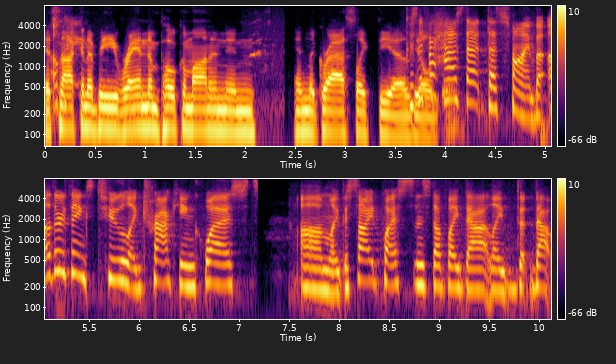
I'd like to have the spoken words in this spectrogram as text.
It's not gonna be random Pokemon in in, in the grass like the uh, Because the if it has that, that's fine. But other things too, like tracking quests, um, like the side quests and stuff like that, like th- that,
